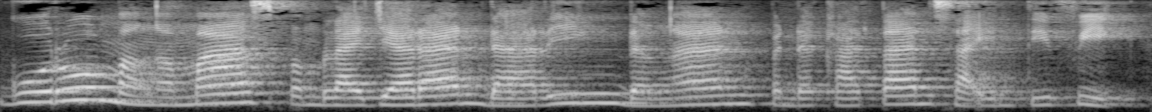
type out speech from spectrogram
guru mengemas pembelajaran daring dengan pendekatan saintifik,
